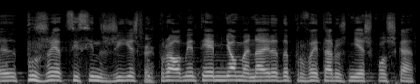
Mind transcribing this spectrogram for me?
uh, projetos e sinergias, porque provavelmente é a melhor maneira de aproveitar os dinheiros que vão chegar.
